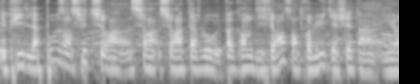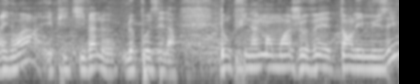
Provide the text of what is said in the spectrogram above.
et puis ils la posent ensuite sur un, sur un, tableau. Pas grande différence entre lui qui achète un urinoir et puis qui va le, le poser là. Donc finalement, moi, je vais dans les musées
